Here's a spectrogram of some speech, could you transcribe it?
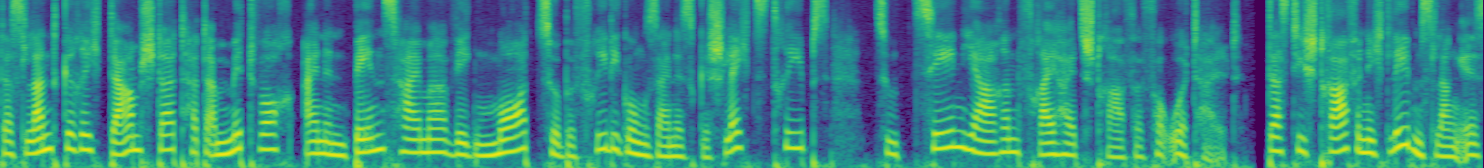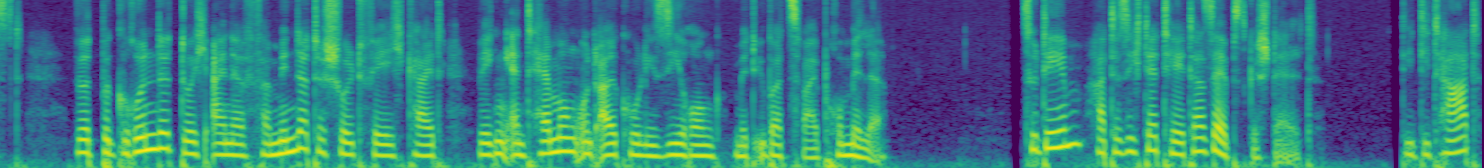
Das Landgericht Darmstadt hat am Mittwoch einen Bensheimer wegen Mord zur Befriedigung seines Geschlechtstriebs zu zehn Jahren Freiheitsstrafe verurteilt. Dass die Strafe nicht lebenslang ist, wird begründet durch eine verminderte Schuldfähigkeit wegen Enthemmung und Alkoholisierung mit über zwei Promille. Zudem hatte sich der Täter selbst gestellt. Die, die Tat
